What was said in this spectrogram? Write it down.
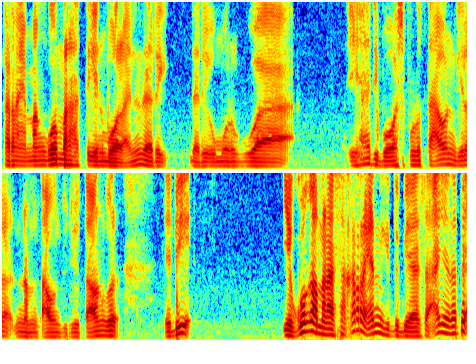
karena emang gue merhatiin bola ini dari dari umur gue ya di bawah 10 tahun gila 6 tahun 7 tahun gue jadi ya gue nggak merasa keren gitu biasa aja tapi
